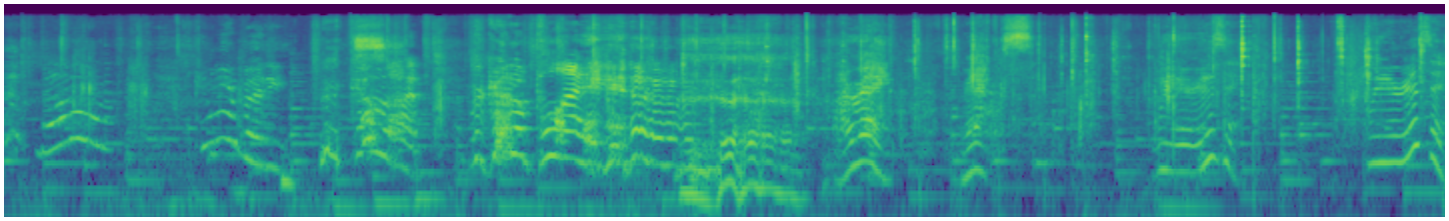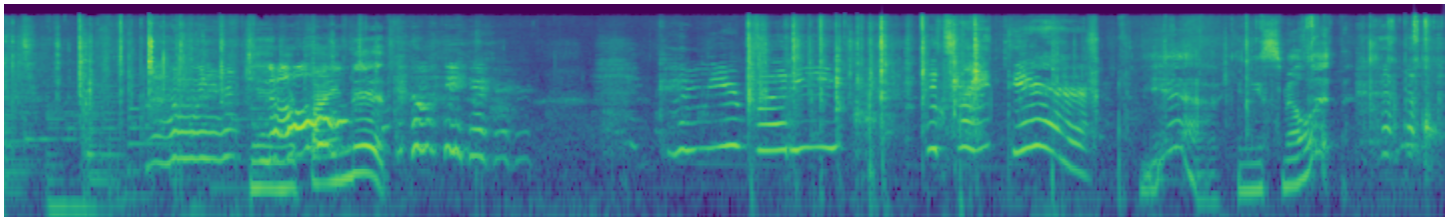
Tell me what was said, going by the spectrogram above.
no! Come here, buddy. Come on, we're gonna play. all right, Rex. Where is it? Where is it? Where? Can no. you find it? Come here. Come here, buddy. It's right there. Yeah. Can you smell it?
